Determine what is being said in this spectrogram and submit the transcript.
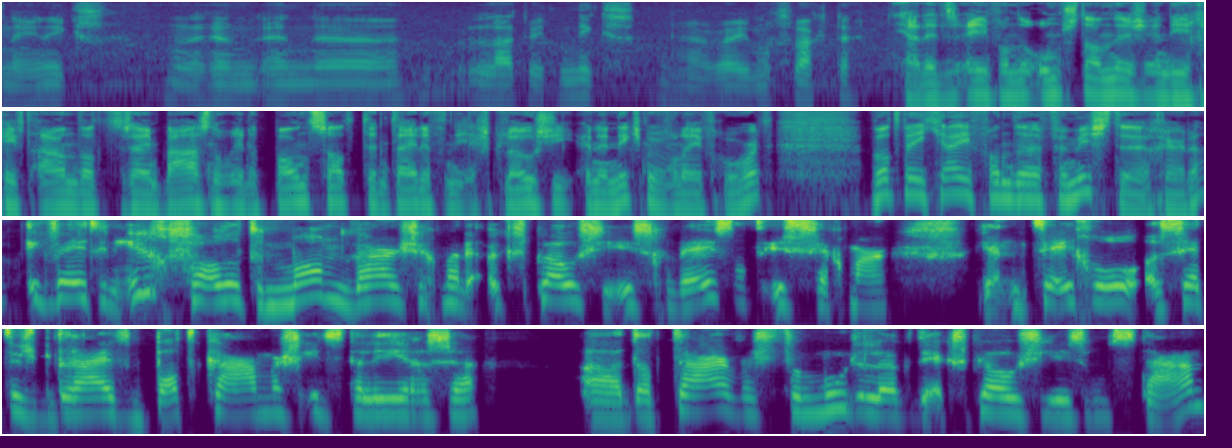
Nee, niks. En, en uh, laat weet niks. Ja, wij moesten wachten. Ja, dit is een van de omstanders en die geeft aan dat zijn baas nog in het pand zat ten tijde van die explosie en er niks meer van heeft gehoord. Wat weet jij van de vermiste, Gerda? Ik weet in ieder geval dat de man waar zeg maar, de explosie is geweest, dat is zeg maar ja, een tegelzettersbedrijf, badkamers installeren ze. Uh, dat daar vermoedelijk de explosie is ontstaan.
